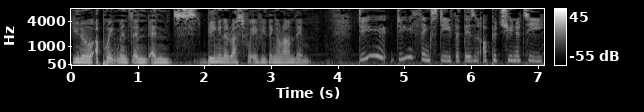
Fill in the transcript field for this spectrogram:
you know, appointments and, and being in a rush for everything around them. Do you do you think, Steve, that there's an opportunity?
